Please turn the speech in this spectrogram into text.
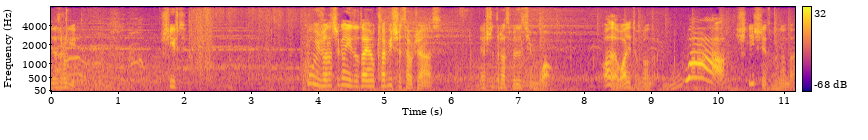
Jest drugi. Shift. Kuźwa, dlaczego oni dodają klawisze cały czas? Jeszcze teraz wylecimy, wow. O, ale ładnie to wygląda. Wow! Ślicznie to wygląda.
